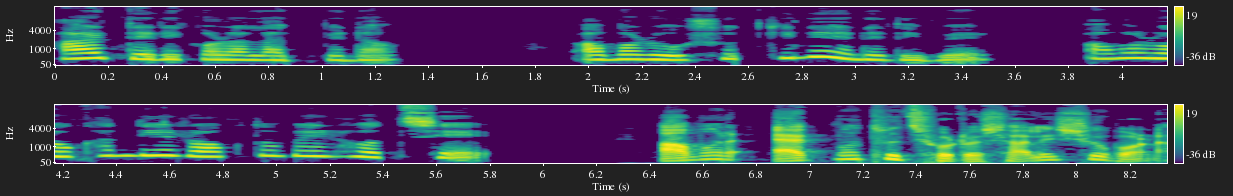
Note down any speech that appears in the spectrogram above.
আর দেরি করা লাগবে না। আমার ওষুধ কিনে এনে দিবে। আমার ওখান দিয়ে রক্ত বের হচ্ছে। আমার একমাত্র ছোট শালি সুবর্ণা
